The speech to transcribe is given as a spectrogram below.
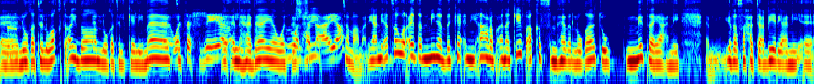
لغة الوقت أيضا لغة الكلمات والتشجيع. الهدايا والتشجيع. تماما. يعني أتصور أيضا من الذكاء إني أعرف أنا كيف أقسم هذه اللغات ومتى يعني إذا صح التعبير يعني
